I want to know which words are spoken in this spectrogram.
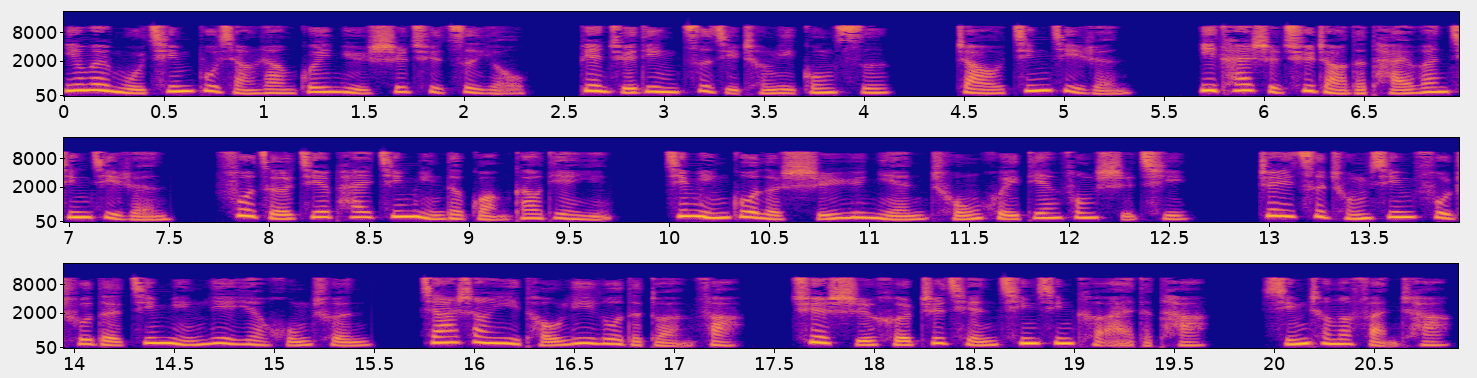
因为母亲不想让闺女失去自由。便决定自己成立公司，找经纪人。一开始去找的台湾经纪人，负责接拍金明的广告电影。金明过了十余年，重回巅峰时期。这一次重新复出的金明，烈焰红唇，加上一头利落的短发，确实和之前清新可爱的他形成了反差。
